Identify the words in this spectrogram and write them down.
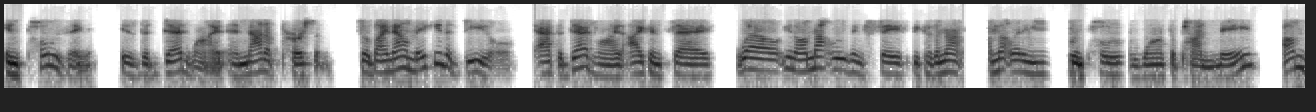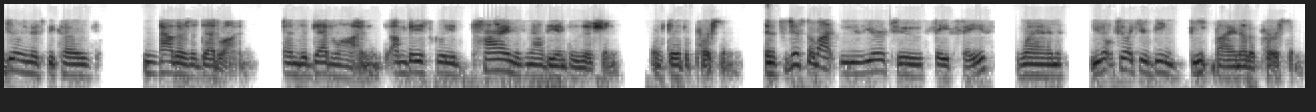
imposing is the deadline and not a person. So by now making the deal at the deadline, I can say, well, you know, I'm not losing face because I'm not I'm not letting you impose wants upon me. I'm doing this because now there's a deadline. And the deadline, I'm basically time is now the imposition instead of a person. And it's just a lot easier to save face when you don't feel like you're being beat by another person.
